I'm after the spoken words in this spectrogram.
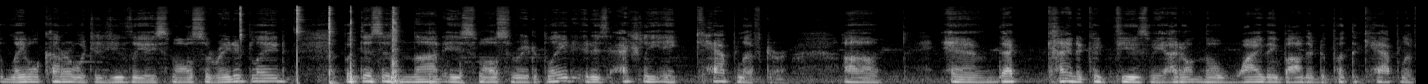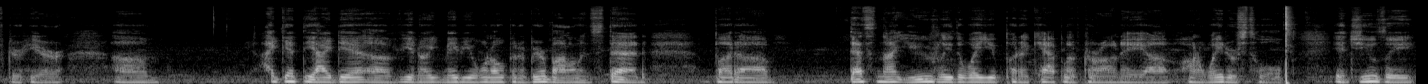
label cutter, which is usually a small serrated blade, but this is not a small serrated blade. It is actually a cap lifter, uh, and that kind of confused me. I don't know why they bothered to put the cap lifter here. Um, I get the idea of, you know, maybe you want to open a beer bottle instead, but uh, that's not usually the way you put a cap lifter on a, uh, on a waiter's tool. It's usually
